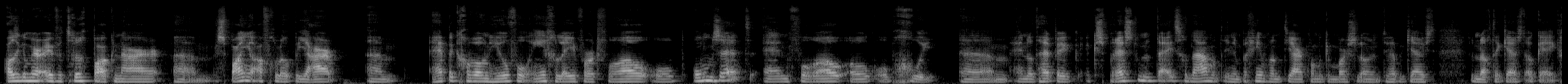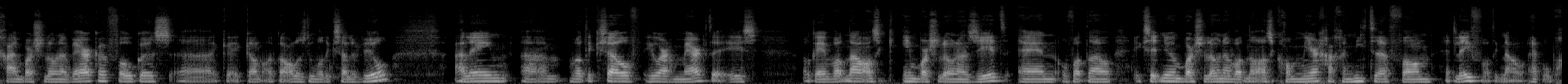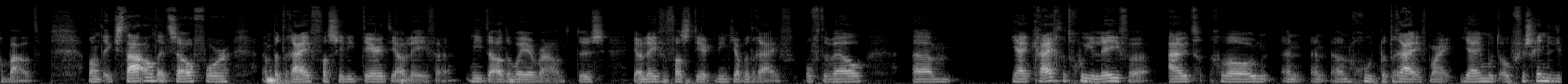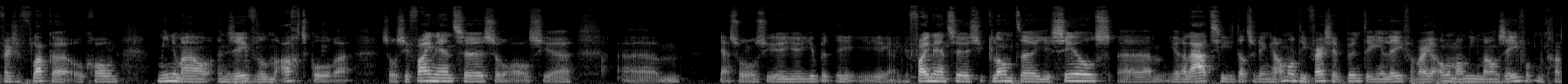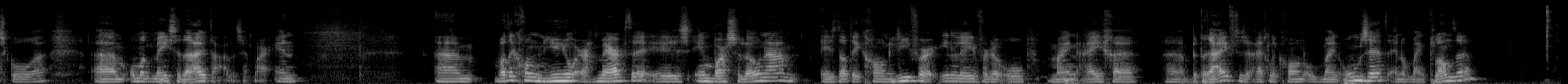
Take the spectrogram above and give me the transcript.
als ik hem weer even terugpak naar um, Spanje afgelopen jaar, um, heb ik gewoon heel veel ingeleverd, vooral op omzet en vooral ook op groei. Um, en dat heb ik expres toen een tijd gedaan, want in het begin van het jaar kwam ik in Barcelona. Toen, heb ik juist, toen dacht ik juist, oké, ik ga in Barcelona werken, focus, uh, ik, kan, ik alles doen wat ik zelf wil. Alleen um, wat ik zelf heel erg merkte is. Oké, wat nou als ik in Barcelona zit en of wat nou, ik zit nu in Barcelona, wat nou als ik gewoon meer ga genieten van het leven wat ik nou heb opgebouwd. Want ik sta altijd zelf voor, een bedrijf faciliteert jouw leven, niet the other way around. Dus jouw leven faciliteert niet jouw bedrijf. Oftewel, um, jij krijgt het goede leven uit gewoon een, een, een goed bedrijf. Maar jij moet op verschillende diverse vlakken ook gewoon minimaal een 7 tot een 8 scoren. Zoals je finances, zoals je, um, ja, zoals je, je, je, je, je, finances, je klanten, je sales, um, je relaties, dat soort dingen. Allemaal diverse punten in je leven waar je allemaal minimaal een 7 op moet gaan scoren. Um, om het meeste eruit te halen, zeg maar. En ehm, wat ik gewoon heel erg merkte is in Barcelona, is dat ik gewoon liever inleverde op mijn eigen uh, bedrijf. Dus eigenlijk gewoon op mijn omzet en op mijn klanten.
